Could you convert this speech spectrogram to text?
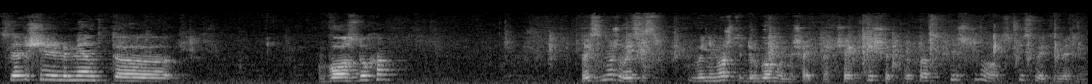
Следующий элемент э, воздуха. Вы, вы если вы не можете другому мешать. Потому человек пишет, вы просто пишете, ну, списываете медленно.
